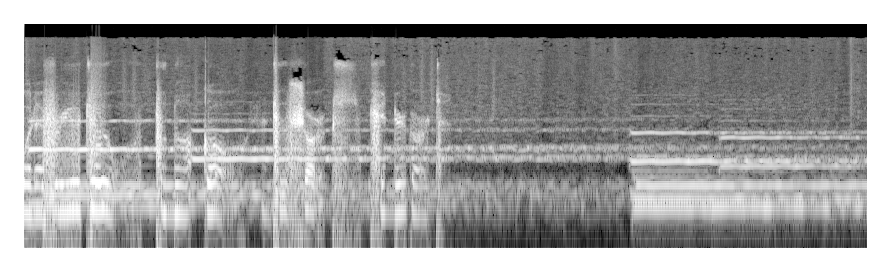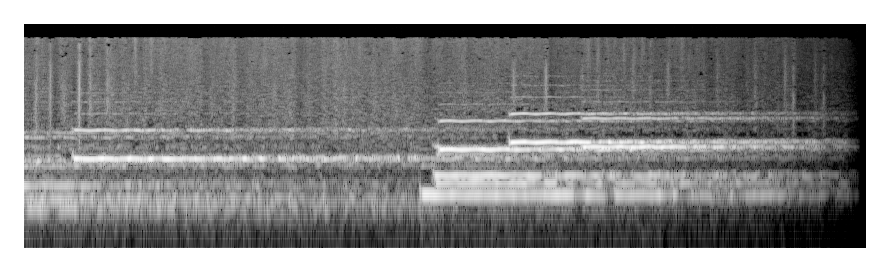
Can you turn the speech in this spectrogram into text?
Whatever you do, do not go into Shark's kindergarten.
